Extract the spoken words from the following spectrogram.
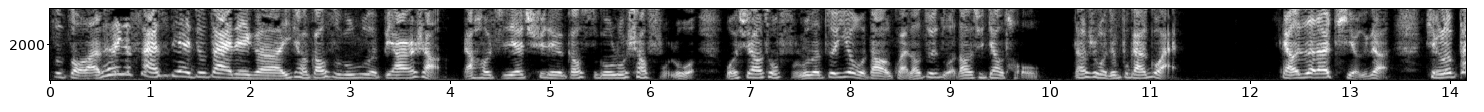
就走了。他那个 4S 店就在那个一条高速公路的边儿上，然后直接去那个高速公路上辅路。我需要从辅路的最右道拐到最左道去掉头。当时我就不敢拐，然后就在那儿停着，停了半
